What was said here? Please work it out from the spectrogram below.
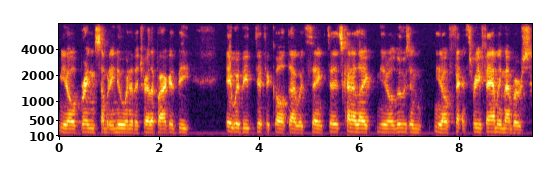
you know bring somebody new into the trailer park. It'd be it would be difficult, I would think. It's kind of like you know losing you know fa- three family members.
